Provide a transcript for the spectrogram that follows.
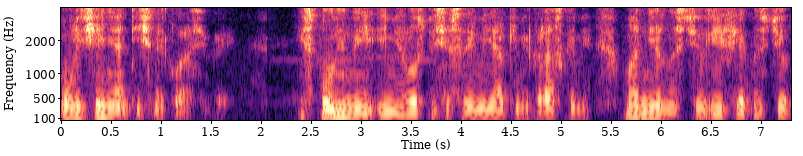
увлечение античной классикой. Исполненные ими росписи своими яркими красками, манерностью и эффектностью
